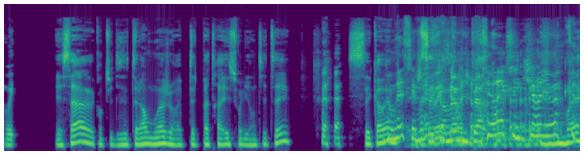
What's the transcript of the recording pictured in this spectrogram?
Oui. Et ça, quand tu disais tout à l'heure, moi, j'aurais peut-être pas travaillé sur l'identité. C'est quand même, Ouais, c'est vrai. c'est Ouais, quand même hyper. C'est vrai que c'est curieux Ouais.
